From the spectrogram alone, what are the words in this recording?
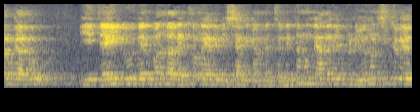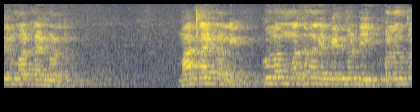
వర్గాలు ఈ జైలు నిర్బంధాలు ఎట్లున్నాయనే విషయాన్ని గమనించండి. ఇంతకుముందు అన్న చెప్పిండు యూనివర్సిటీలో ఎదురు మాట్లాడిన వాళ్ళని మాట్లాడిన వాళ్ళని కులం మతం అనే పేరుతోటి కులంతో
